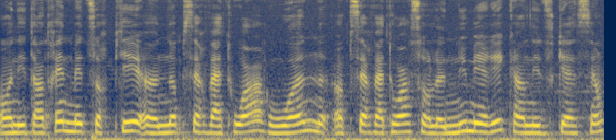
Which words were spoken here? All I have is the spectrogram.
On est en train de mettre sur pied un observatoire, ONE, observatoire sur le numérique en éducation.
